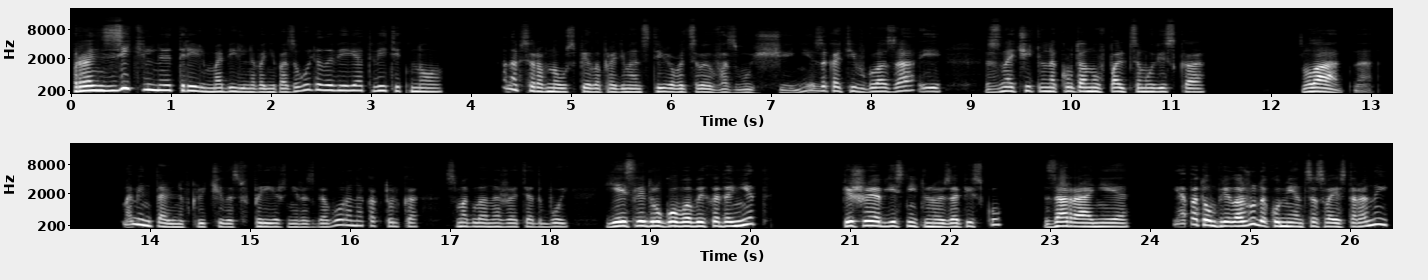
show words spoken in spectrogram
Пронзительная трель мобильного не позволила Вере ответить, но она все равно успела продемонстрировать свое возмущение, закатив глаза и значительно крутанув пальцем у виска. — Ладно. Моментально включилась в прежний разговор она, как только смогла нажать отбой. — Если другого выхода нет, пиши объяснительную записку заранее. Я потом приложу документ со своей стороны,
